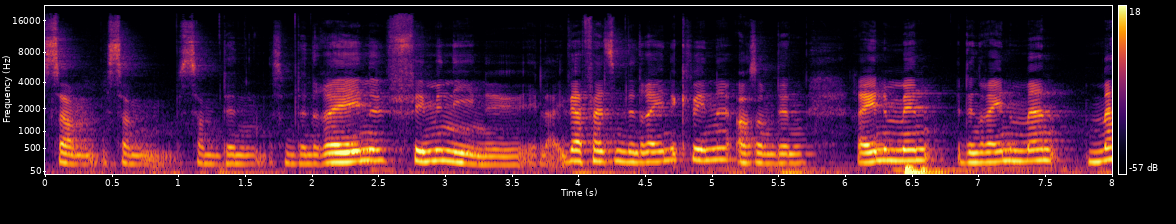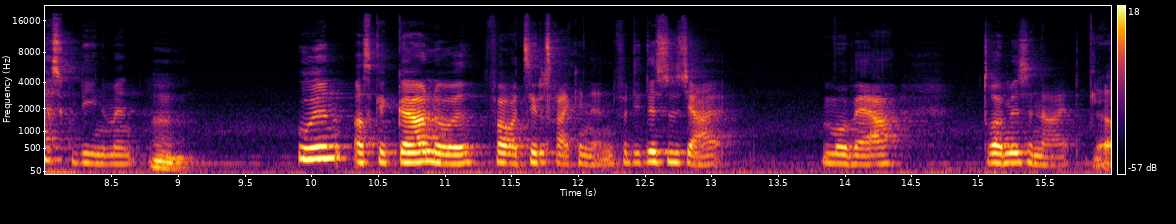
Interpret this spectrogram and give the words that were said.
som, som, som, den, som den rene feminine, eller i hvert fald som den rene kvinde, og som den rene, mænd, den rene mand, maskuline mand, mm. uden at skal gøre noget for at tiltrække hinanden, fordi det synes jeg må være drømmescenariet. Ja.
